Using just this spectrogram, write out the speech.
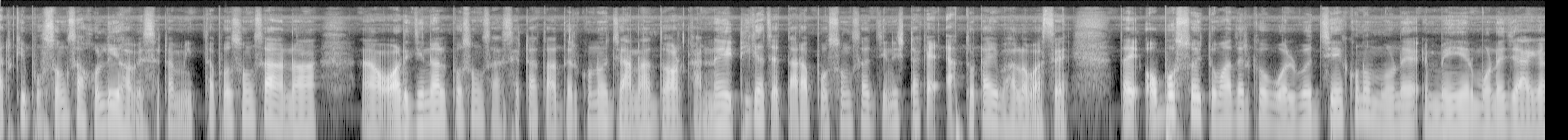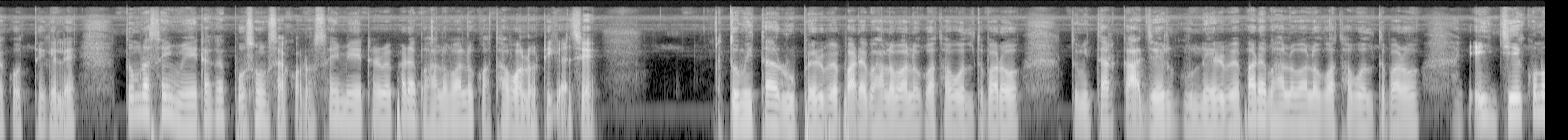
আর কি প্রশংসা হলেই হবে, সেটা মিথ্যা প্রশংসা না অরিজিনাল প্রশংসা, সেটা তাদের কোনো জানার দরকার নেই, ঠিক আছে? তারা প্রশংসার জিনিসটাকে এতটাই ভালোবাসে। তাই অবশ্যই তোমাদেরকেও বলব যে কোনো মনে, মেয়ের মনে জায়গা করতে গেলে তোমরা সেই মেয়েটাকে প্রশংসা করো। সেই মেয়েটার ব্যাপারে ভালো ভালো কথা বলো, ঠিক আছে? তুমি তার রূপের ব্যাপারে ভালো ভালো কথা বলতে পারো, তুমি তার কাজের গুণের ব্যাপারে ভালো ভালো কথা বলতে পারো, এই যে কোনো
